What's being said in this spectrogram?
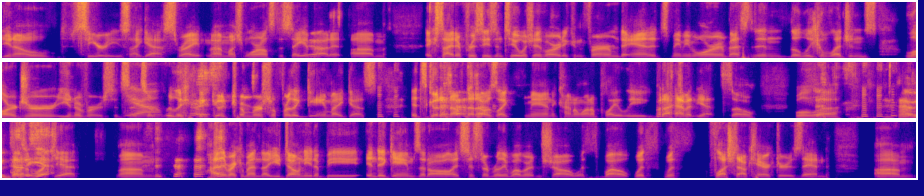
you know, series, I guess, right? Not much more else to say about it. Um, excited for season two, which I've already confirmed, and it's maybe more invested in the League of Legends larger universe. It's it's a really Nice. good commercial for the game, I guess. It's good enough that I was like, man, I kind of want to play League, but I haven't yet, so we'll uh, Haven't done hasn't it worked yet. yet. Um, highly recommend though. You don't need to be into games at all. It's just a really well written show with well with with fleshed out characters and um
